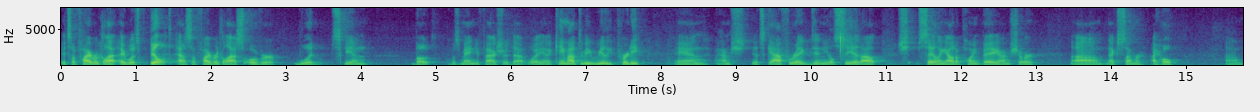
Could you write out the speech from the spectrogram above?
it's a fiberglass, it was built as a fiberglass over wood skin boat. It was manufactured that way. And it came out to be really pretty. And it's gaff rigged, and you'll see it out sailing out of Point Bay, I'm sure, um, next summer, I hope. Um,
